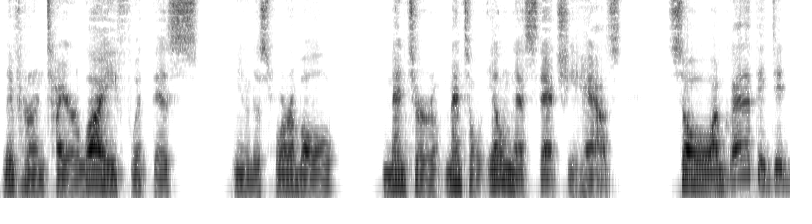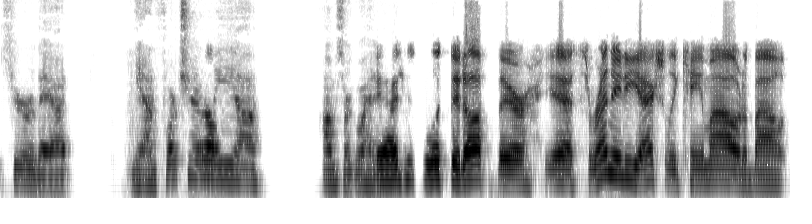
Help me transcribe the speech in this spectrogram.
live her entire life with this, you know, this horrible mental mental illness that she has. So I'm glad that they did cure that. Yeah, unfortunately, well, uh, I'm sorry, go ahead. Yeah, I just looked it up there. Yeah, Serenity actually came out about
